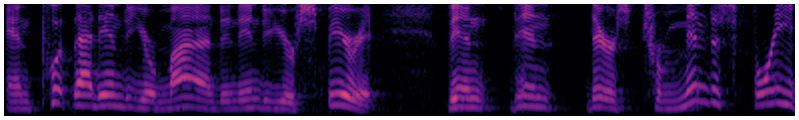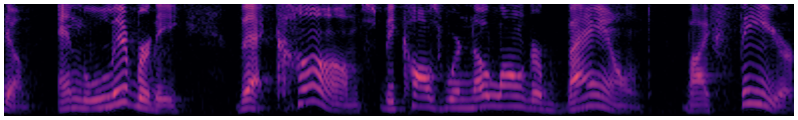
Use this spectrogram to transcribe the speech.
and put that into your mind and into your spirit, then, then there's tremendous freedom and liberty that comes because we're no longer bound by fear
